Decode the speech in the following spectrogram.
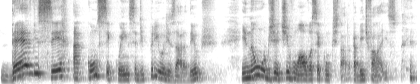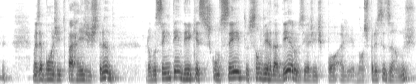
deve ser a consequência de priorizar a Deus e não um objetivo, um alvo a ser conquistado. Acabei de falar isso. Mas é bom a gente estar tá registrando para você entender que esses conceitos são verdadeiros e a gente nós precisamos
